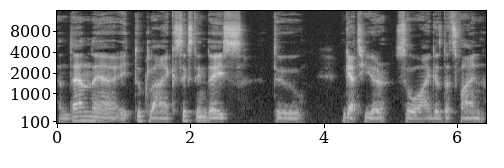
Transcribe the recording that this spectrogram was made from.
And then uh, it took like 16 days to get here. So I guess that's fine.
